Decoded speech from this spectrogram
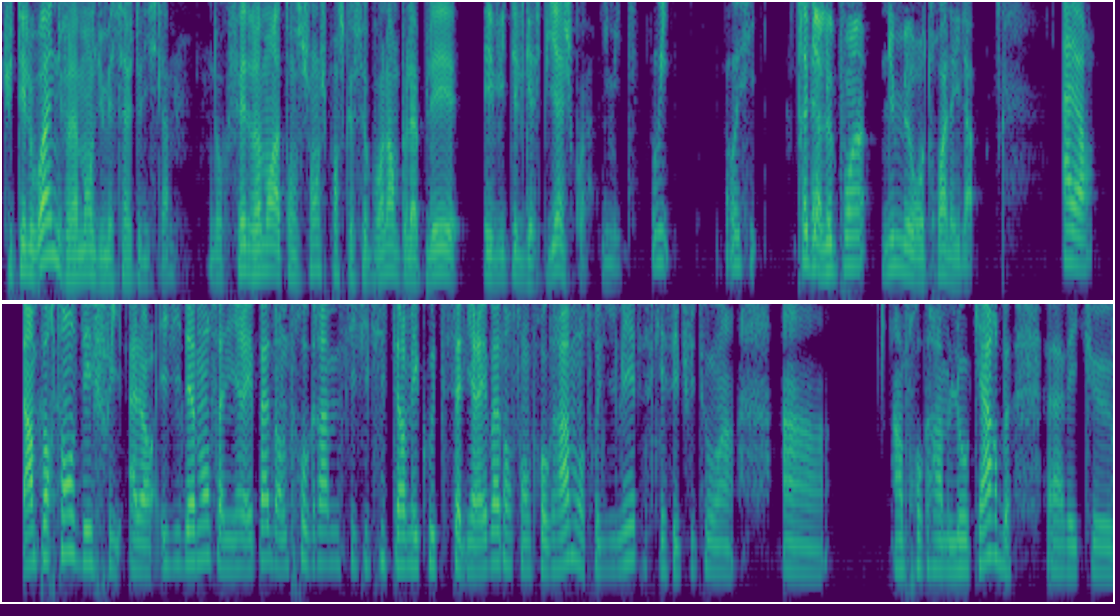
tu t'éloignes vraiment du message de l'islam. Donc faites vraiment attention. Je pense que ce point-là, on peut l'appeler éviter le gaspillage, quoi, limite. Oui, aussi. Très bien. fait. Le point numéro 3, Leïla. Alors, l'importance des fruits. Alors, évidemment, ça n'irait pas dans le programme, si Fit Sister m'écoute, ça n'irait pas dans son programme, entre guillemets, parce que c'est plutôt un, un, programme low carb, euh, avec euh,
